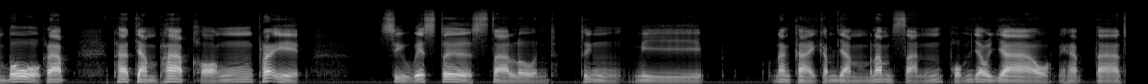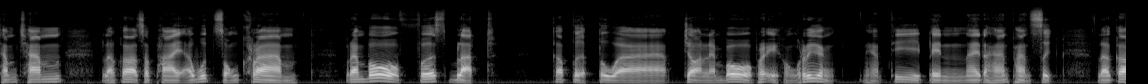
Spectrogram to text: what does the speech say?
มโบ้ครับ ถ้าจำภาพของพระเอกซิลเวสเตอร์สตอลโลนซึ่งมีร่างกายกำยำล่ำสัน ผมยาวๆนะครับ ตาช้ำๆ แล้วก็สะพายอาวุธสงคราม Rambo First Blood ก็เปิดตัวจอห์นแลมโบพระเอกของเรื่อง นะครับที่เป็นนายทหารผ่านศึก แล้วก็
